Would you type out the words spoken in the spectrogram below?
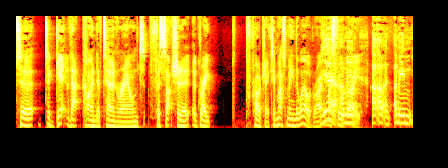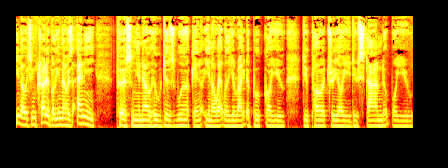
to to get that kind of turnaround for such a, a great project, it must mean the world, right? it must Yeah, feel I mean, great. I, I, I mean, you know, it's incredible. You know, as any person, you know, who does work, in, you know, whether you write a book or you do poetry or you do stand up or you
